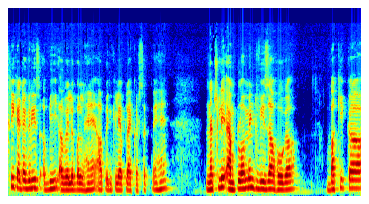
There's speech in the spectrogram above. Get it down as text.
थ्री कैटेगरीज अभी अवेलेबल हैं, आप इनके लिए अप्लाई कर सकते हैं। नेचुरली एम्प्लॉयमेंट वीज़ा होगा। बाकी का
